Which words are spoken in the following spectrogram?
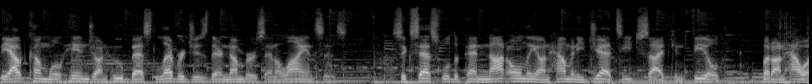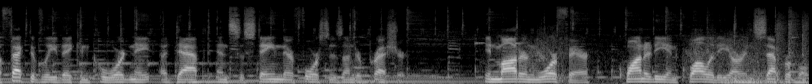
The outcome will hinge on who best leverages their numbers and alliances. Success will depend not only on how many jets each side can field, but on how effectively they can coordinate, adapt, and sustain their forces under pressure. In modern warfare, quantity and quality are inseparable.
